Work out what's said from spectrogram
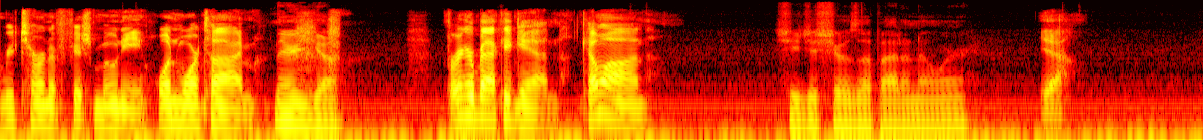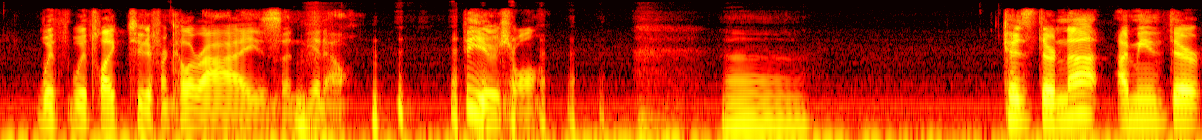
return of Fish Mooney one more time. there you go. Bring her back again. Come on. She just shows up out of nowhere. Yeah. With with like two different color eyes and you know the usual. Uh, Because they're not. I mean, they're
